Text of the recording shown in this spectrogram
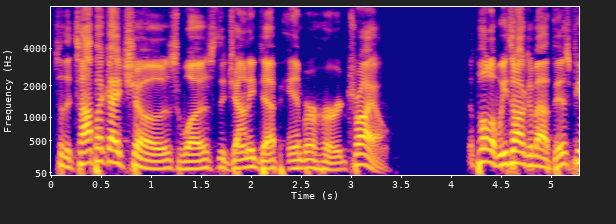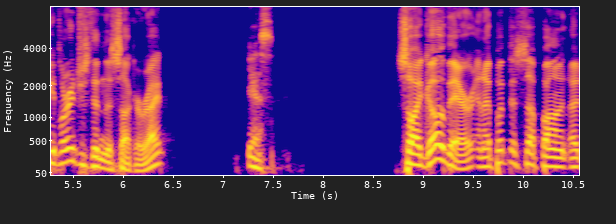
So the topic I chose was the Johnny Depp Amber Heard trial. Now, Paula, we talked about this. People are interested in this sucker, right? Yes. So I go there and I put this up on. Uh,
